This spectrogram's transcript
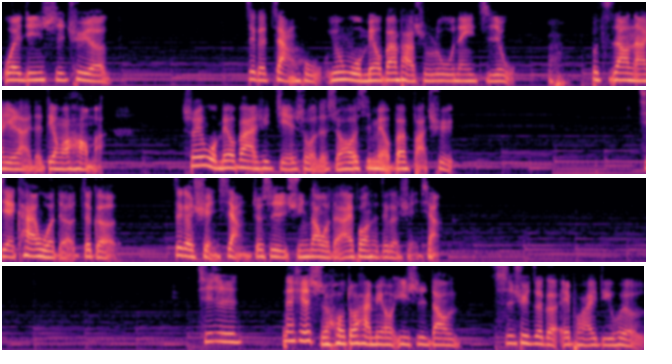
我已经失去了这个账户，因为我没有办法输入那一只 不知道哪里来的电话号码，所以我没有办法去解锁的时候是没有办法去解开我的这个这个选项，就是寻找我的 iPhone 的这个选项。其实那些时候都还没有意识到失去这个 Apple ID 会有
